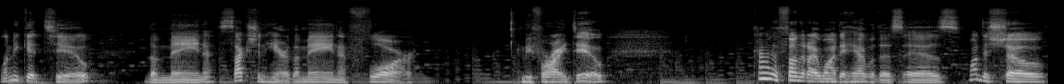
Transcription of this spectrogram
Let me get to the main section here, the main floor. Before I do, kind of the fun that I wanted to have with this is wanted to show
